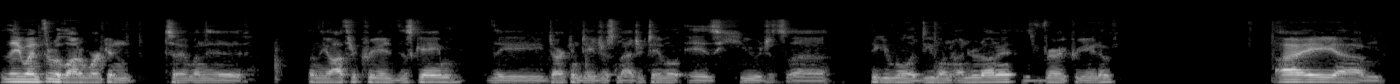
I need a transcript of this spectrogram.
they went through a lot of work into when the when the author created this game. The dark and dangerous magic table is huge. It's uh, I think you roll a D one hundred on it. It's very creative. I um,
